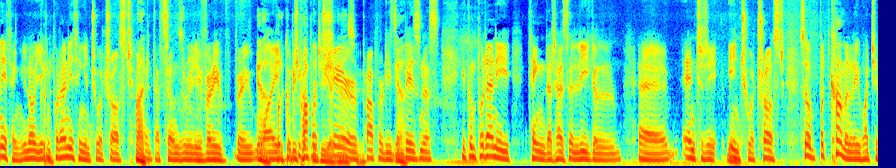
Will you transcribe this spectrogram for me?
anything you know you can put anything into a trust Right. And that sounds really very very Yeah, wide but it could be you property, can put guess, share or- properties yeah. a business you can put anything that has a legal uh, entity Hmm. into a trust so but commonly what you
